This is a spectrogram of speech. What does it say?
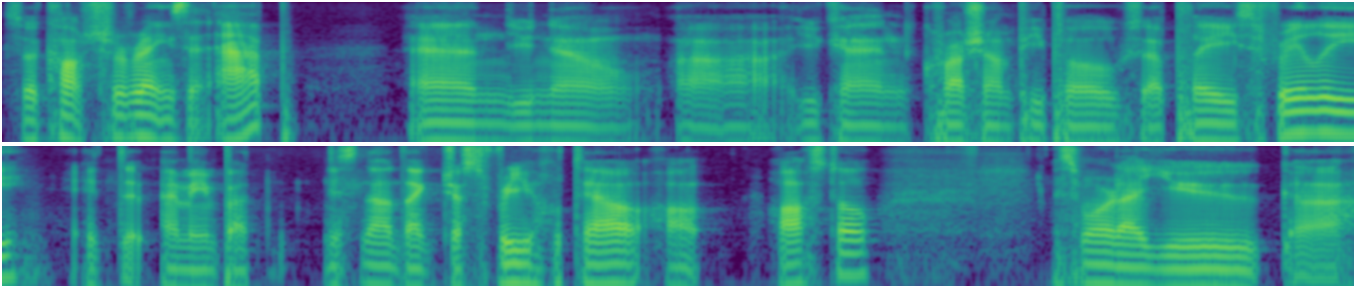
So couch surfing is an app, and you know, uh, you can crush on people's uh, place freely. It, I mean, but it's not like just free hotel ho- hostel. It's more like you uh,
